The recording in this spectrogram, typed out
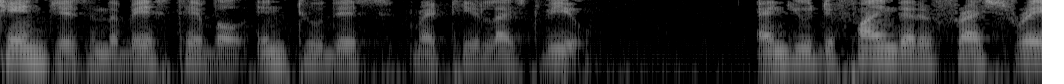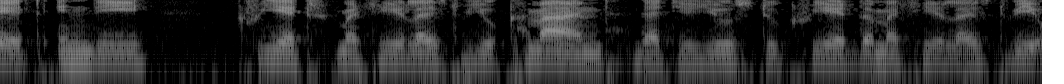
changes in the base table into this materialized view. And you define the refresh rate in the create materialized view command that you use to create the materialized view.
